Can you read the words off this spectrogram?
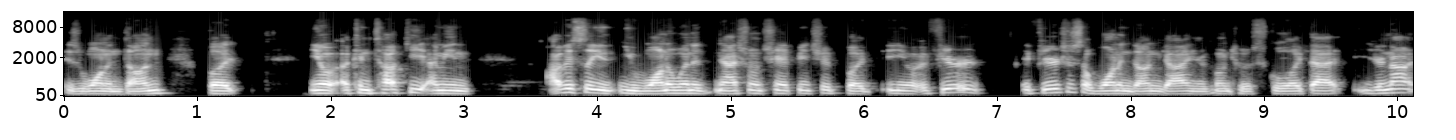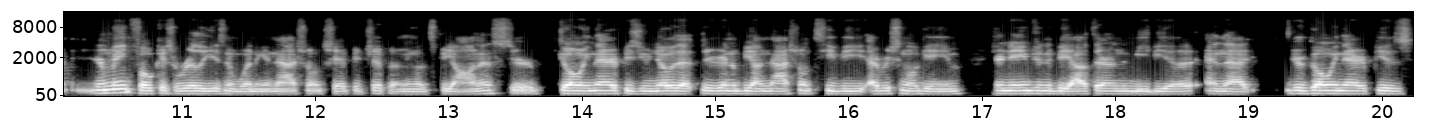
is one and done. But you know, a Kentucky, I mean, obviously you want to win a national championship, but you know, if you're if you're just a one and done guy and you're going to a school like that, you're not your main focus really isn't winning a national championship. I mean, let's be honest. You're going there because you know that you're going to be on national TV every single game. Your name's going to be out there in the media, and that you're going there because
